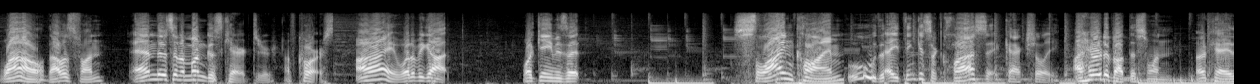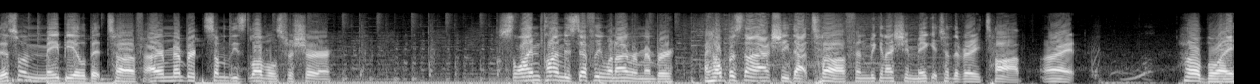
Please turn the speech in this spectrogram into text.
Wow, that was fun. And there's an Among Us character, of course. Alright, what do we got? What game is it? Slime Climb? Ooh, I think it's a classic, actually. I heard about this one. Okay, this one may be a little bit tough. I remember some of these levels for sure. Slime Climb is definitely one I remember. I hope it's not actually that tough, and we can actually make it to the very top. Alright. Oh boy.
